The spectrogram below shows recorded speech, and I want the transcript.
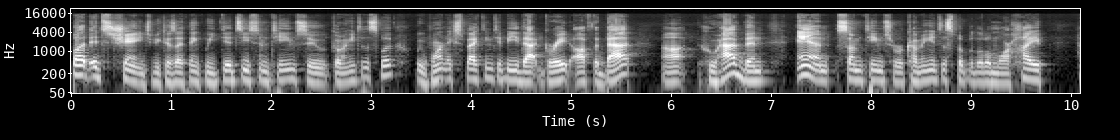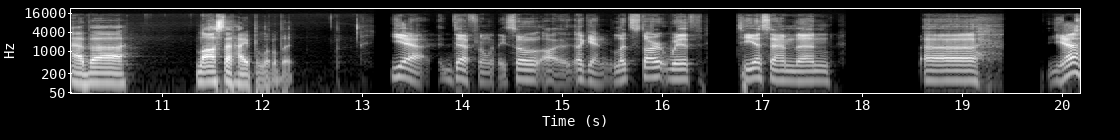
but it's changed because I think we did see some teams who going into the split we weren't expecting to be that great off the bat, uh, who have been, and some teams who were coming into the split with a little more hype have uh, lost that hype a little bit. Yeah, definitely. So uh, again, let's start with TSM then. Uh yeah,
